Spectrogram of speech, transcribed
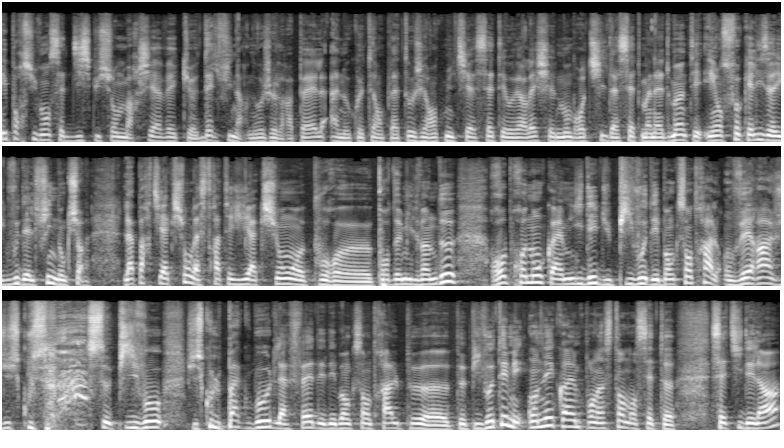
Et poursuivons cette discussion de marché avec euh, Delphine Arnaud, je le rappelle, à nos côtés en plateau, gérante multi-asset et overlay chez Edmond Rothschild Asset Management. Et, on se focalise avec vous, Delphine, donc sur la partie action, la stratégie action euh, pour, euh, pour 2022. Reprenons quand même l'idée du pivot des banques centrales. On verra jusqu'où ce, pivot, jusqu'où le paquebot de la Fed et des banques centrales peut, peut pivoter. Mais on est quand même pour l'instant dans cette, cette idée-là.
